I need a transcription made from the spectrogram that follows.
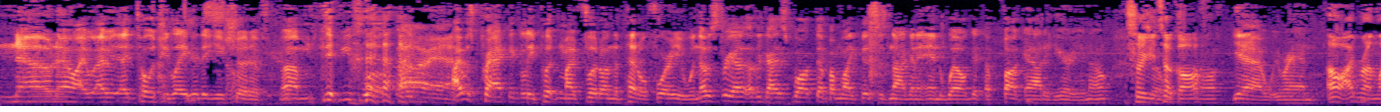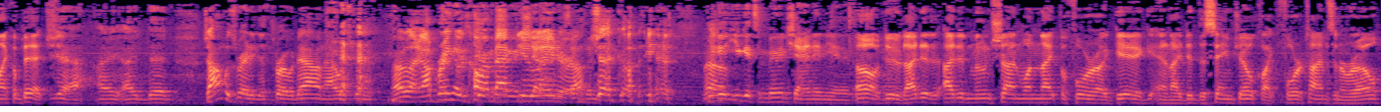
No, no, I, I, I told you later that you should have. Um, if you, well, I, yeah. I was practically putting my foot on the pedal for you. When those three other guys walked up, I'm like, this is not going to end well. Get the fuck out of here, you know? So you took we off? Yeah, we ran. Oh, I'd run like a bitch. Yeah, I, I did. John was ready to throw down. I was going to, I was like, I'll bring the car back to you later. I'll check on you. You, Um, get, you get some moonshine in you. Oh, dude, I did I did moonshine one night before a gig, and I did the same joke like four times in a row,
